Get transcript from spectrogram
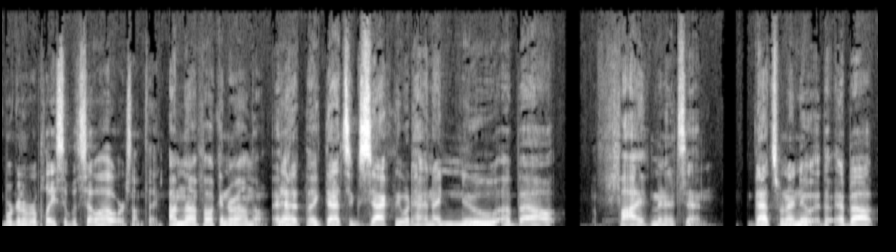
We're gonna replace it with Soho or something. I'm not fucking around though, and Yeah. that like that's exactly what happened. I knew about five minutes in. That's when I knew it about.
